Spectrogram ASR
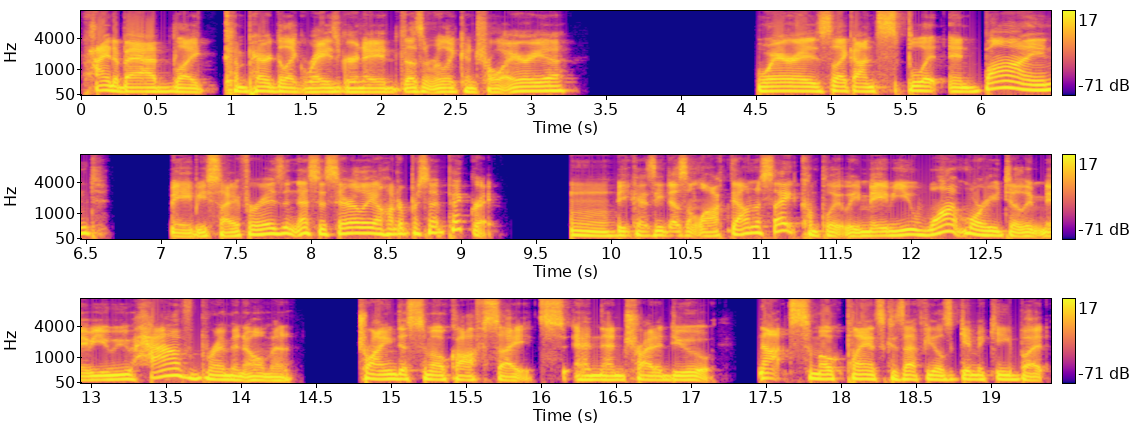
kind of bad like compared to like Raze grenade it doesn't really control area whereas like on split and bind maybe cypher isn't necessarily 100% pick rate Mm. because he doesn't lock down a site completely maybe you want more utility maybe you have brim and omen trying to smoke off sites and then try to do not smoke plants because that feels gimmicky but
